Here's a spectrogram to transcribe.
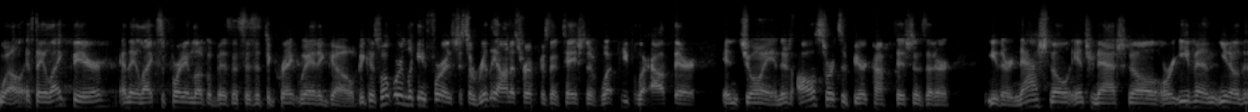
Well, if they like beer and they like supporting local businesses, it's a great way to go because what we're looking for is just a really honest representation of what people are out there enjoying. There's all sorts of beer competitions that are either national, international, or even, you know, the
